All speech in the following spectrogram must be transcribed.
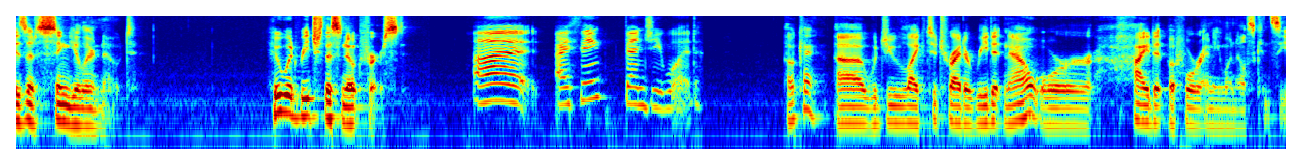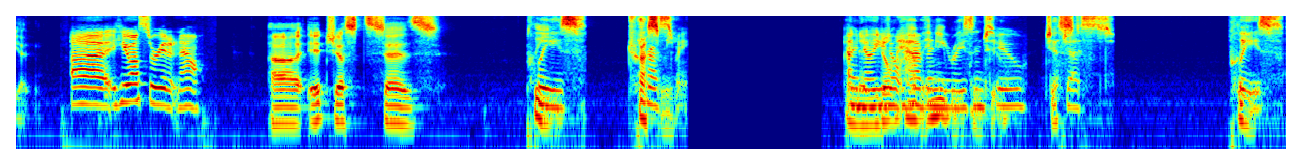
is a singular note. Who would reach this note first? Uh, I think Benji would. Okay. Uh, would you like to try to read it now or hide it before anyone else can see it? Uh, he wants to read it now. Uh, it just says, Please, trust, me. I know you don't have any reason to. Just, Just please.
